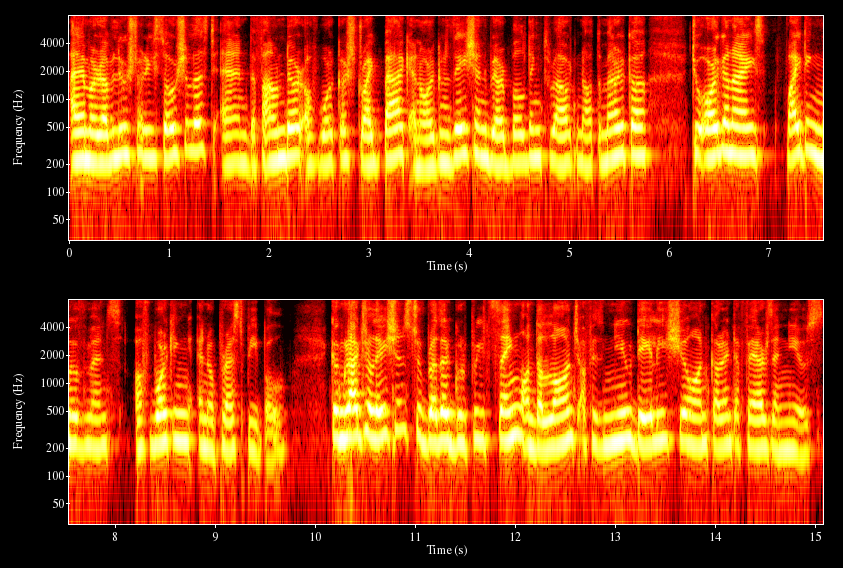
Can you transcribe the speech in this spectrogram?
I am a revolutionary socialist and the founder of Worker Strike Back, an organization we are building throughout North America to organize fighting movements of working and oppressed people. Congratulations to Brother Gurpreet Singh on the launch of his new daily show on current affairs and news.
